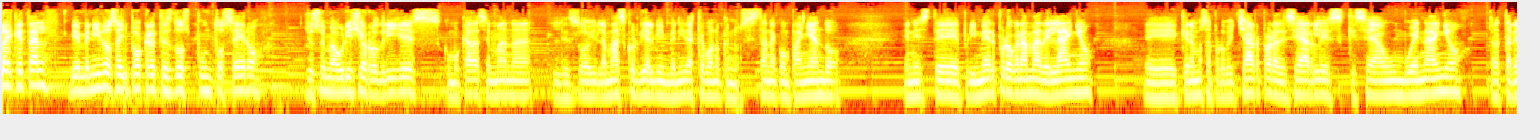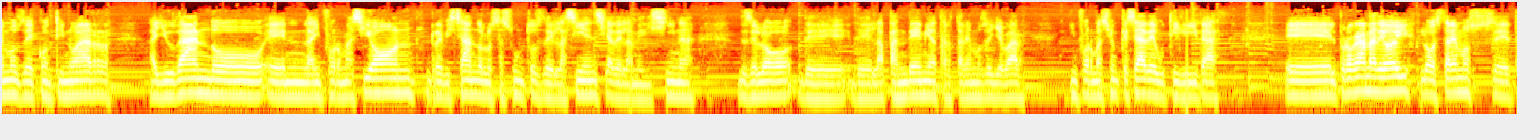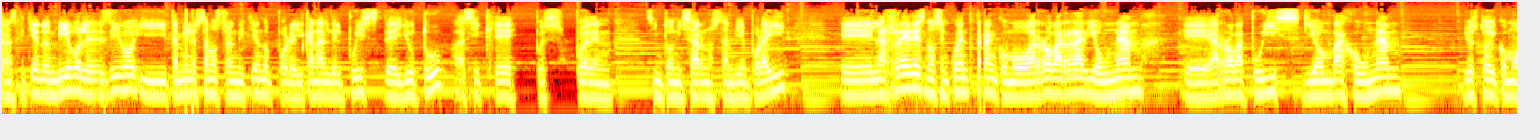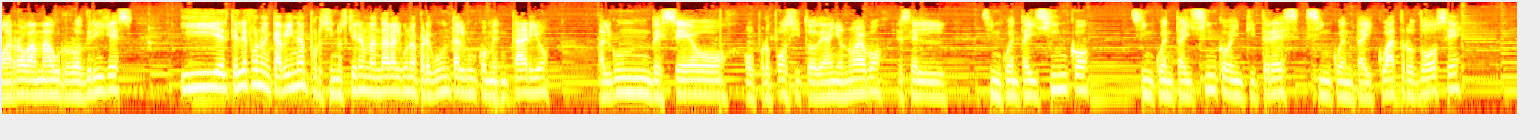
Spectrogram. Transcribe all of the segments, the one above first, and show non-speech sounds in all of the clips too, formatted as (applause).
Hola, ¿qué tal? Bienvenidos a Hipócrates 2.0. Yo soy Mauricio Rodríguez. Como cada semana les doy la más cordial bienvenida. Qué bueno que nos están acompañando en este primer programa del año. Eh, queremos aprovechar para desearles que sea un buen año. Trataremos de continuar ayudando en la información, revisando los asuntos de la ciencia, de la medicina, desde luego de, de la pandemia. Trataremos de llevar información que sea de utilidad eh, el programa de hoy lo estaremos eh, transmitiendo en vivo, les digo, y también lo estamos transmitiendo por el canal del PUIS de YouTube, así que pues pueden sintonizarnos también por ahí. Eh, en las redes nos encuentran como arroba radio UNAM, arroba puis-UNAM, yo estoy como arroba Maur Rodríguez, y el teléfono en cabina por si nos quieren mandar alguna pregunta, algún comentario, algún deseo o propósito de año nuevo, es el 55 55 23 54 12.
